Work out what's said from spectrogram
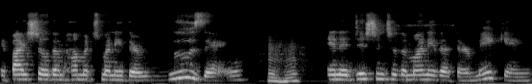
if I show them how much money they're losing mm-hmm. in addition to the money that they're making,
